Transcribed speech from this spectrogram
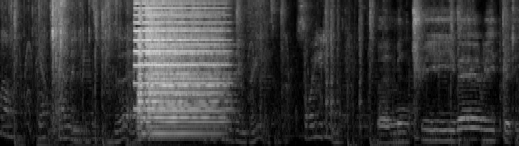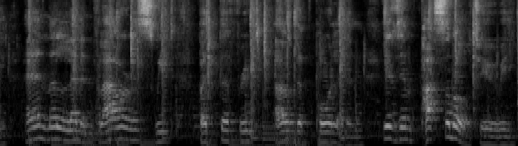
Well, yeah, lemon is good. Have the ingredients with it. So what are you doing? Lemon tree very pretty, and the lemon flower is sweet. But the fruit of the poor lemon is impossible to eat.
